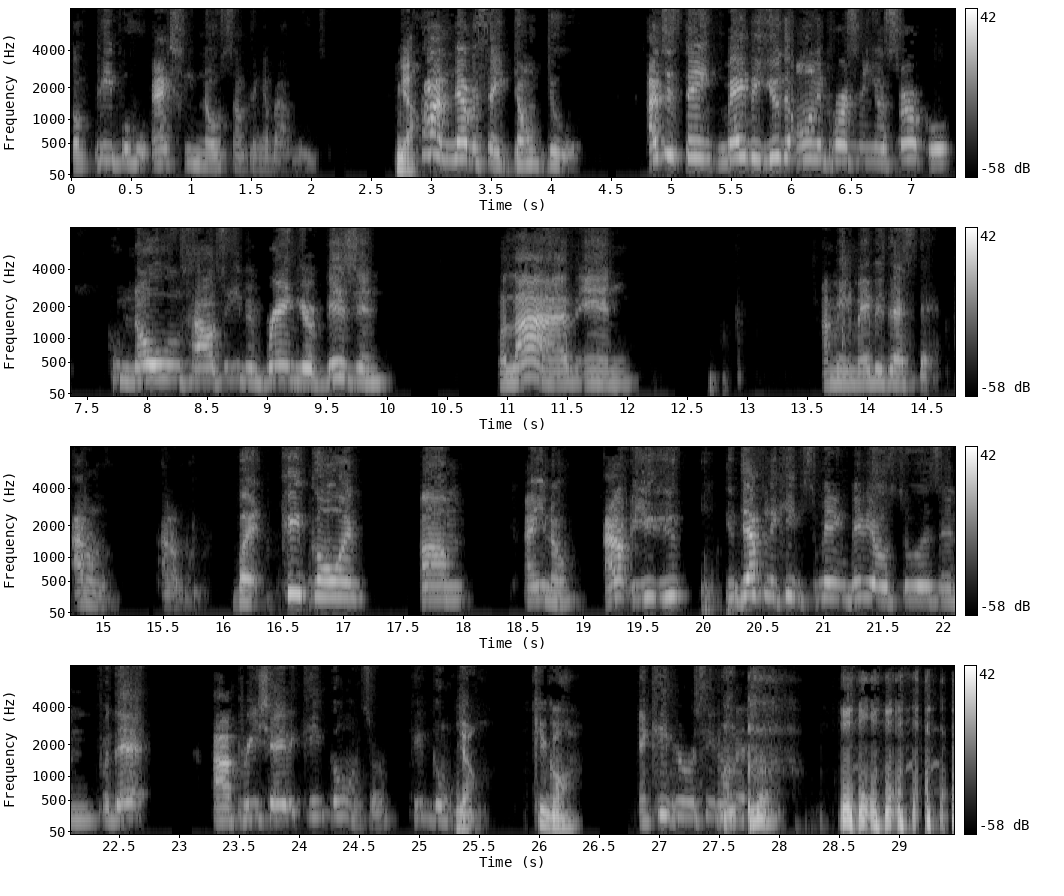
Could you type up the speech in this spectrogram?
of people who actually know something about music. Yeah. I'd never say don't do it. I just think maybe you're the only person in your circle who knows how to even bring your vision alive. And I mean, maybe that's that. I don't know. I don't know. But keep going. Um, and you know, I don't you you you definitely keep submitting videos to us, and for that, I appreciate it. Keep going, sir. Keep going. Yeah. Keep going. And keep your receipt on that truck.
